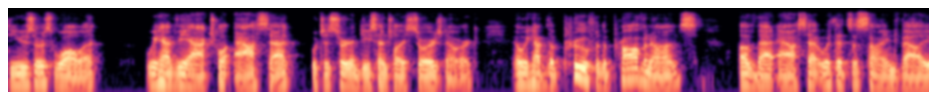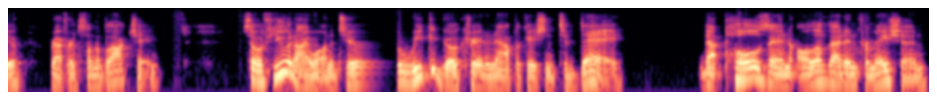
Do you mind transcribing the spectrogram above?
the user's wallet. We have the actual asset, which is stored in decentralized storage network. And we have the proof or the provenance of that asset with its assigned value referenced on the blockchain. So if you and I wanted to, we could go create an application today that pulls in all of that information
